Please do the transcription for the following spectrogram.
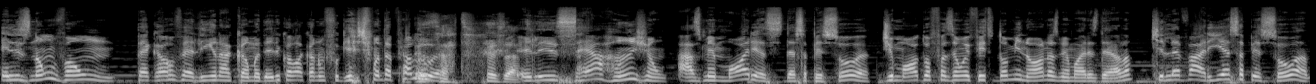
eles não vão pegar o velhinho na cama dele e colocar num foguete e mandar pra lua. Exato, exato. Eles rearranjam as memórias dessa pessoa de modo a fazer um efeito dominó nas memórias dela, que levaria essa pessoa,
